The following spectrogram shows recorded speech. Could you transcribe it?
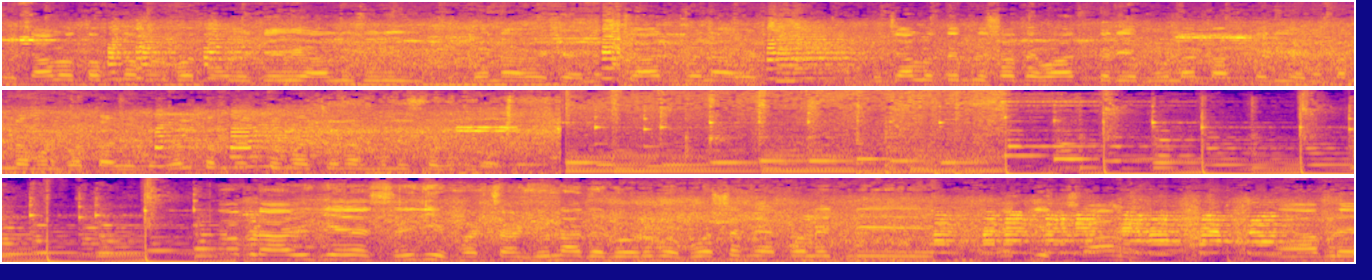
તો ચાલો તમને પણ બતાવીએ કેવી આલુપુરી બનાવે છે અને ચાટ બનાવે છે. તો ચાલો તેમની સાથે વાત કરીએ મુલાકાત કરીએ અને તમને પણ બતાવીએ તો welcome back to my channel Manish પગલો આપણે આવી ગયા શ્રીજી ફરસાણ જુનાગઢ રોડ ઉપર ગોસમિયા કોલેજની એક્ઝિટ સામે. આપણે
